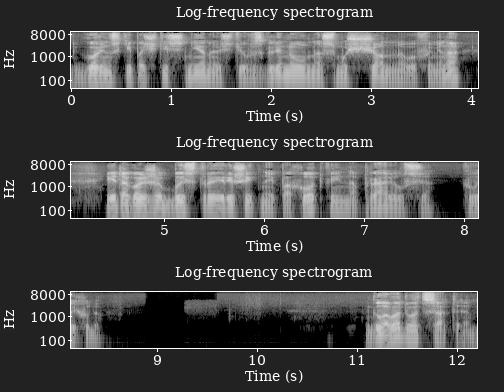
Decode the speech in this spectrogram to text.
Горинский почти с ненавистью взглянул на смущенного Фомина и такой же быстрой решительной походкой направился к выходу. Глава двадцатая.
